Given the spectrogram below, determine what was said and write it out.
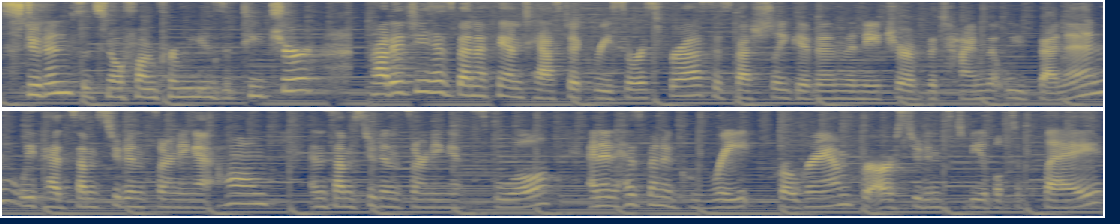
students. It's no fun for me as a teacher. Prodigy has been a fantastic resource for us, especially given the nature of the time that we've been in. We've had some students learning at home and some students learning at school, and it has been a great program for our students to be able to play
